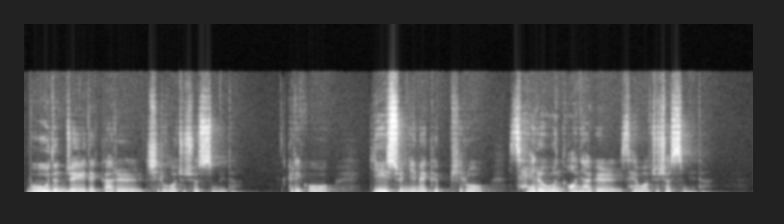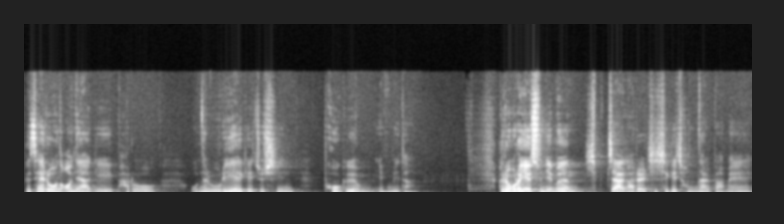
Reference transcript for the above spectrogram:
모든 죄의 대가를 치루어 주셨습니다. 그리고 예수님의 그 피로 새로운 언약을 세워 주셨습니다. 그 새로운 언약이 바로 오늘 우리에게 주신 복음입니다. 그러므로 예수님은 십자가를 지시기 전날 밤에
